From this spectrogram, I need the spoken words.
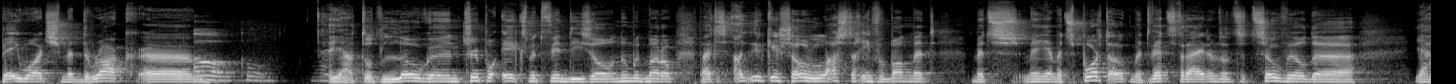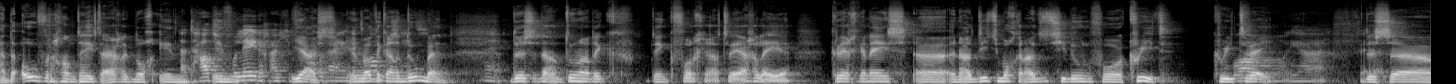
Baywatch met The Rock. ehm, Oh, cool. ja, tot Logan, Triple X met Vin Diesel, noem het maar op. Maar het is iedere keer zo lastig in verband met, met, met, ja, met sport ook, met wedstrijden. Omdat het zoveel de, ja, de overhand heeft eigenlijk nog in... Het haalt je in, volledig uit je Juist, voorbereiding. in wat ik aan het dus doen ben. Nee. Dus nou, toen had ik, denk ik vorig jaar, twee jaar geleden... kreeg ik ineens eh, een auditie, mocht ik een auditie doen voor Creed. Creed 2. Wauw, ja, vet. Dus, eh,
